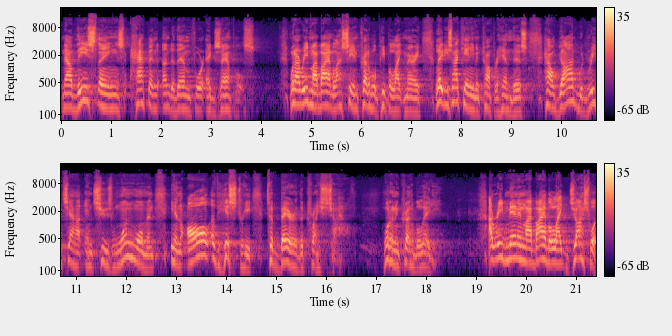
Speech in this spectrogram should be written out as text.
Now these things happened unto them for examples. When I read my Bible, I see incredible people like Mary. Ladies, I can't even comprehend this how God would reach out and choose one woman in all of history to bear the Christ child. What an incredible lady. I read men in my Bible like Joshua.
